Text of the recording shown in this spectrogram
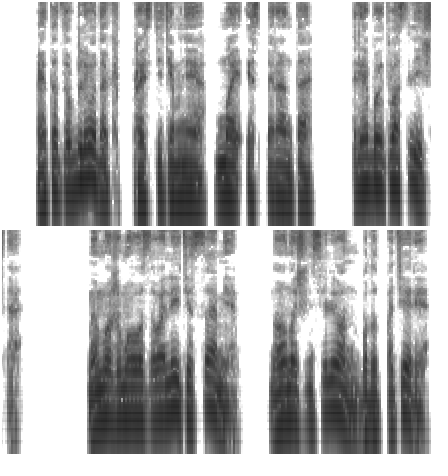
— «этот ублюдок, простите мне, мой эсперанто, требует вас лично. Мы можем его завалить и сами, но он очень силен, будут потери.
